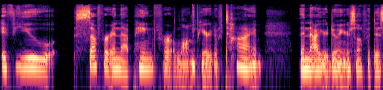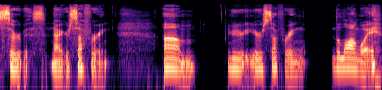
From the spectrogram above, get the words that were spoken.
if you suffer in that pain for a long period of time, then now you're doing yourself a disservice. Now you're suffering. Um, you're you're suffering the long way,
